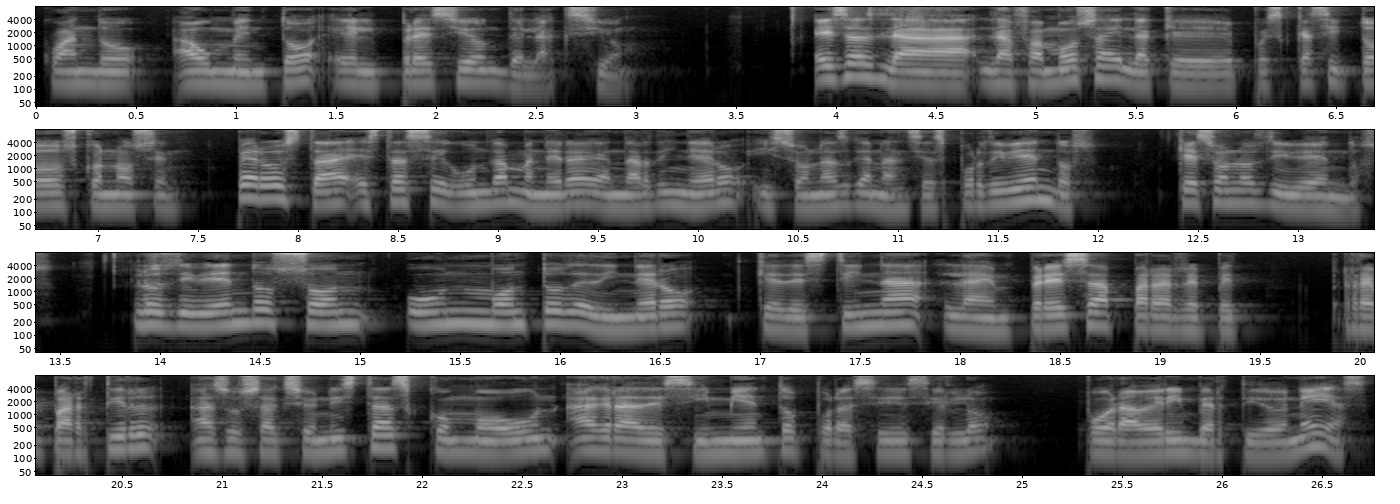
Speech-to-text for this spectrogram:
Cuando aumentó el precio de la acción. Esa es la, la famosa y la que pues casi todos conocen. Pero está esta segunda manera de ganar dinero y son las ganancias por dividendos. ¿Qué son los dividendos? Los dividendos son un monto de dinero que destina la empresa para repartir a sus accionistas como un agradecimiento, por así decirlo, por haber invertido en ellas.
